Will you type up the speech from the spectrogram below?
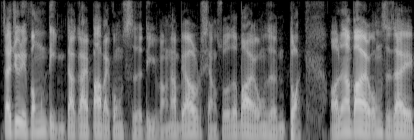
在距离峰顶大概八百公尺的地方。那不要想说这八百公尺很短哦，那八百公尺在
